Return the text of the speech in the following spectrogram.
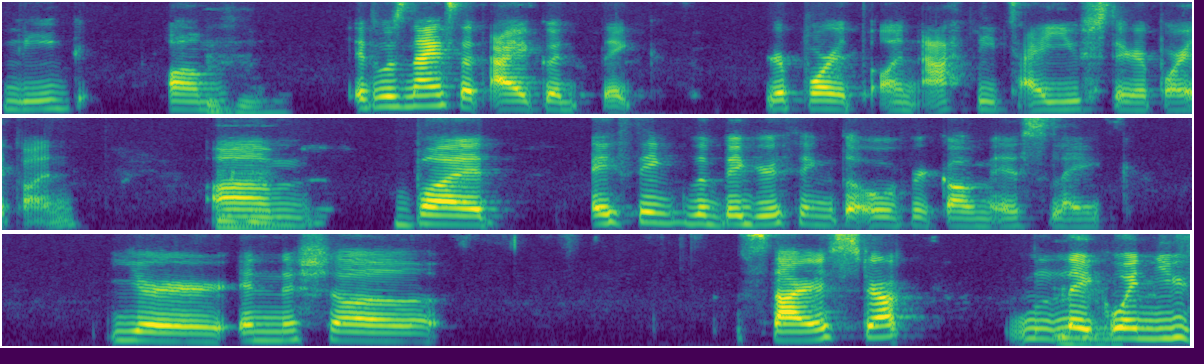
league. Um, Mm-hmm. it was nice that I could like report on athletes I used to report on. Mm-hmm. Um, but I think the bigger thing to overcome is like your initial starstruck. Like Mm-hmm. when you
